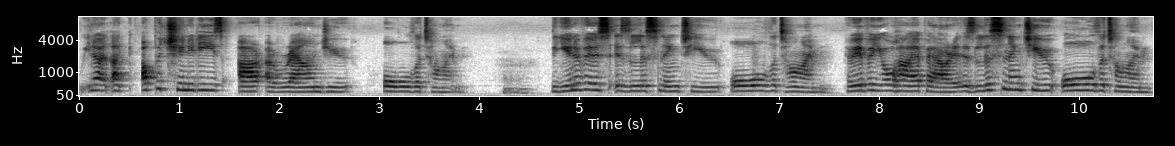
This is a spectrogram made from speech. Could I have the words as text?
You know, like opportunities are around you all the time. The universe is listening to you all the time. Whoever your higher power is listening to you all the time.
